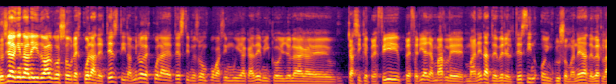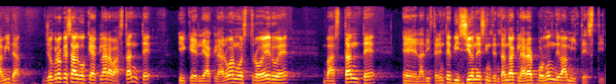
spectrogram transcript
No sé si alguien ha leído algo sobre escuelas de testing. A mí lo de escuela de testing me suena un poco así muy académico y yo eh, casi que prefería llamarle maneras de ver el testing o incluso maneras de ver la vida. Yo creo que es algo que aclara bastante y que le aclaró a nuestro héroe bastante eh, las diferentes visiones intentando aclarar por dónde va mi testing.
